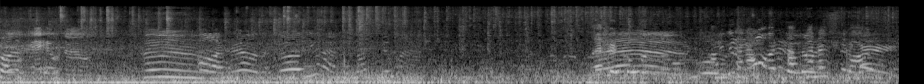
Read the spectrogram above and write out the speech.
Who's wrong? Hell no. Oh, hell no. You have. I'm gonna, I'm gonna start.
